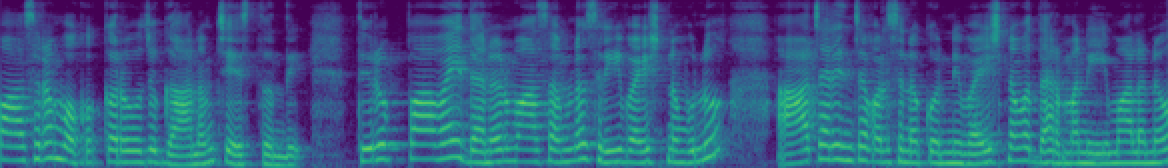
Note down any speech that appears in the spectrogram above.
పాసురం ఒక్కొక్క రోజు గానం చేస్తుంది. తిరుప్పావై ధనుర్మాసంలో శ్రీ వైష్ణవులు ఆచరించవలసిన కొన్ని వైష్ణవ ధర్మ నియమాలను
